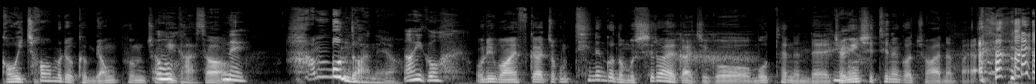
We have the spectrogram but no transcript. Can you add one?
거의 처음으로 그 명품 저기 어, 가서 네. 한 번도 안 해요. 아이고. 우리 와이프가 조금 튀는 거 너무 싫어해가지고 못 했는데 정현 씨 튀는 거 좋아하나 봐요.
